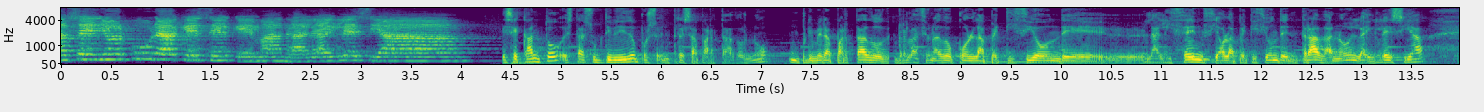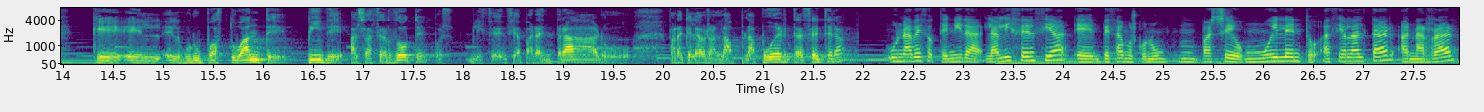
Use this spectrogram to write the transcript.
al señor cura que es el que manda la iglesia. Ese canto está subdividido pues, en tres apartados. ¿no? Un primer apartado relacionado con la petición de la licencia o la petición de entrada ¿no? en la iglesia, que el, grupo actuante pide al sacerdote pues, licencia para entrar o para que le abran la, la puerta, etcétera. Una vez obtenida la licencia, eh, empezamos con un, paseo muy lento hacia el altar a narrar,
